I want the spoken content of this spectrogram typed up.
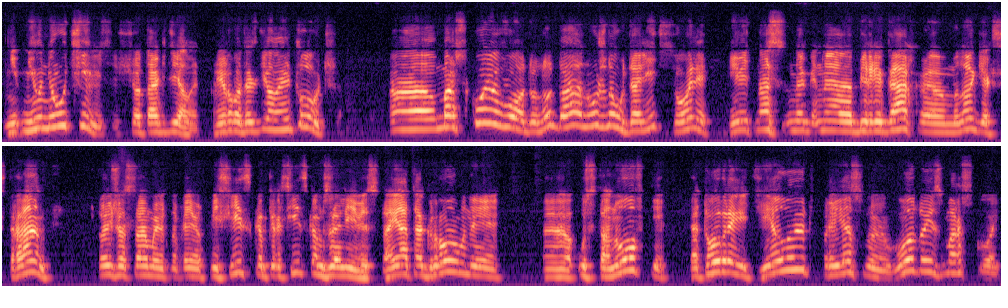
Не, не научились еще так делать. Природа сделает лучше. А морскую воду, ну да, нужно удалить соли. И ведь нас на, на берегах э, многих стран той же самой, например, в Персидском, Персидском заливе стоят огромные э, установки, которые делают пресную воду из морской.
